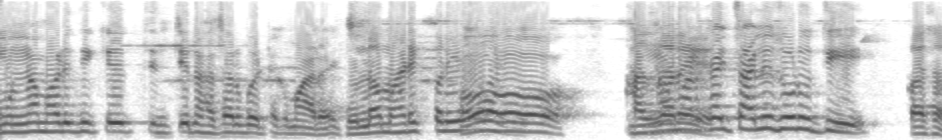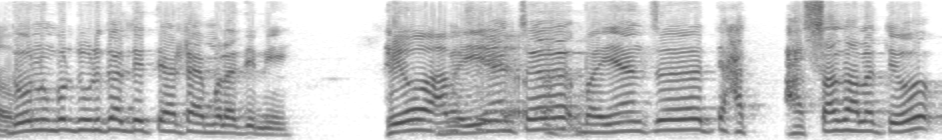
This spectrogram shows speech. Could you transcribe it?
मुन्ना माडिक देखील तीन तीन हजार बैठक मारायचे. पुन्हा महाडिक पण हो हो हो. खासदार. काही चांगली जोड होती. कसं दोन नंबर जोडीत आले त्या टायमाला तिने. हे हो, आमचे- भैयांचं भैयांचं ते हात- हादसा झाला तो.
